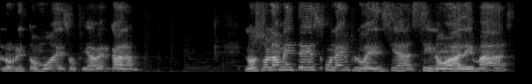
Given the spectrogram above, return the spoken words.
lo retomo de Sofía Vergara, no solamente es una influencia, sino además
